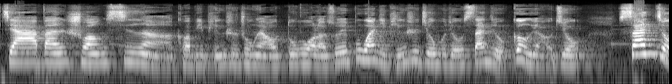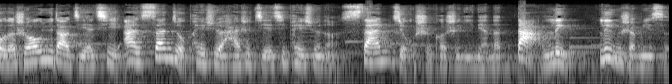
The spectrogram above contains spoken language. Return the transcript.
加班双薪啊，可比平时重要多了。所以不管你平时灸不灸，三九更要灸。三九的时候遇到节气，按三九配穴还是节气配穴呢？三九时刻是一年的大令，令什么意思？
